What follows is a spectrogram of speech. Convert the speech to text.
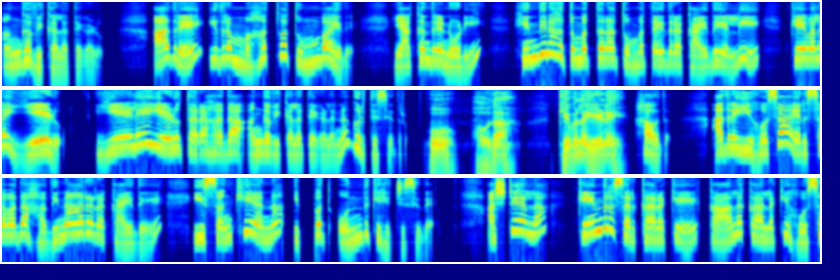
ಅಂಗವಿಕಲತೆಗಳು. ಆದ್ರೆ ಇದರ ಮಹತ್ವ ತುಂಬಾ ಇದೆ. ಯಾಕಂದ್ರೆ ನೋಡಿ, ಹಿಂದಿನ ಹತ್ತೊಂಬತ್ತರ ತೊಂಬತ್ತೈದರ ಕಾಯ್ದೆಯಲ್ಲಿ ಕೇವಲ ಏಳು ಏಳೇ ಏಳು ತರಹದ ಅಂಗವಿಕಲತೆಗಳನ್ನ ಗುರುತಿಸಿದ್ರು. ಓ ಹೌದಾ? ಕೇವಲ ಏಳೇ? ಹೌದು. ಆದರೆ ಈ ಹೊಸ ಎರಡ್ ಸಾವಿರದ ಹದಿನಾರರ ಕಾಯ್ದೆ ಈ ಸಂಖ್ಯೆಯನ್ನ ಇಪ್ಪತ್ತೊಂದಕ್ಕೆ ಹೆಚ್ಚಿಸಿದೆ. ಅಷ್ಟೇ ಅಲ್ಲ ಕೇಂದ್ರ ಸರ್ಕಾರಕ್ಕೆ ಕಾಲಕಾಲಕ್ಕೆ ಹೊಸ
